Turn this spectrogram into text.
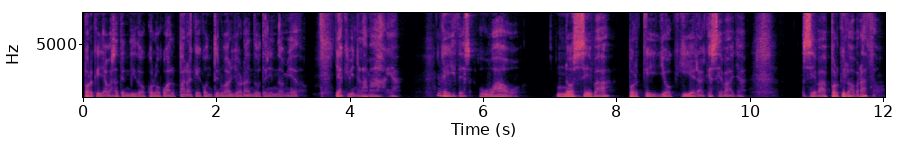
porque ya vas atendido, con lo cual, ¿para qué continuar llorando o teniendo miedo? Y aquí viene la magia, que mm. dices, wow, no se va porque yo quiera que se vaya, se va porque lo abrazo.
